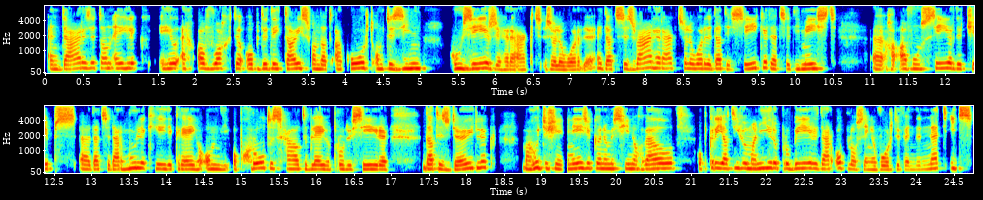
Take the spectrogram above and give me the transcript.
En daar is het dan eigenlijk heel erg afwachten op de details van dat akkoord om te zien hoezeer ze geraakt zullen worden. Dat ze zwaar geraakt zullen worden, dat is zeker. Dat ze die meest uh, geavanceerde chips, uh, dat ze daar moeilijkheden krijgen om die op grote schaal te blijven produceren, dat is duidelijk. Maar goed, de Chinezen kunnen misschien nog wel op creatieve manieren proberen daar oplossingen voor te vinden. Net iets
